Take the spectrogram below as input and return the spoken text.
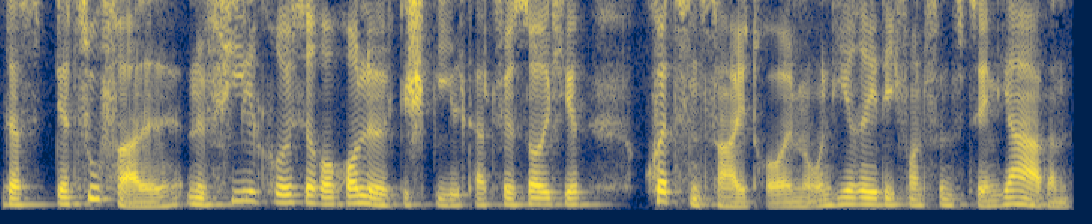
dass der Zufall eine viel größere Rolle gespielt hat für solche kurzen Zeiträume. Und hier rede ich von 15 Jahren.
